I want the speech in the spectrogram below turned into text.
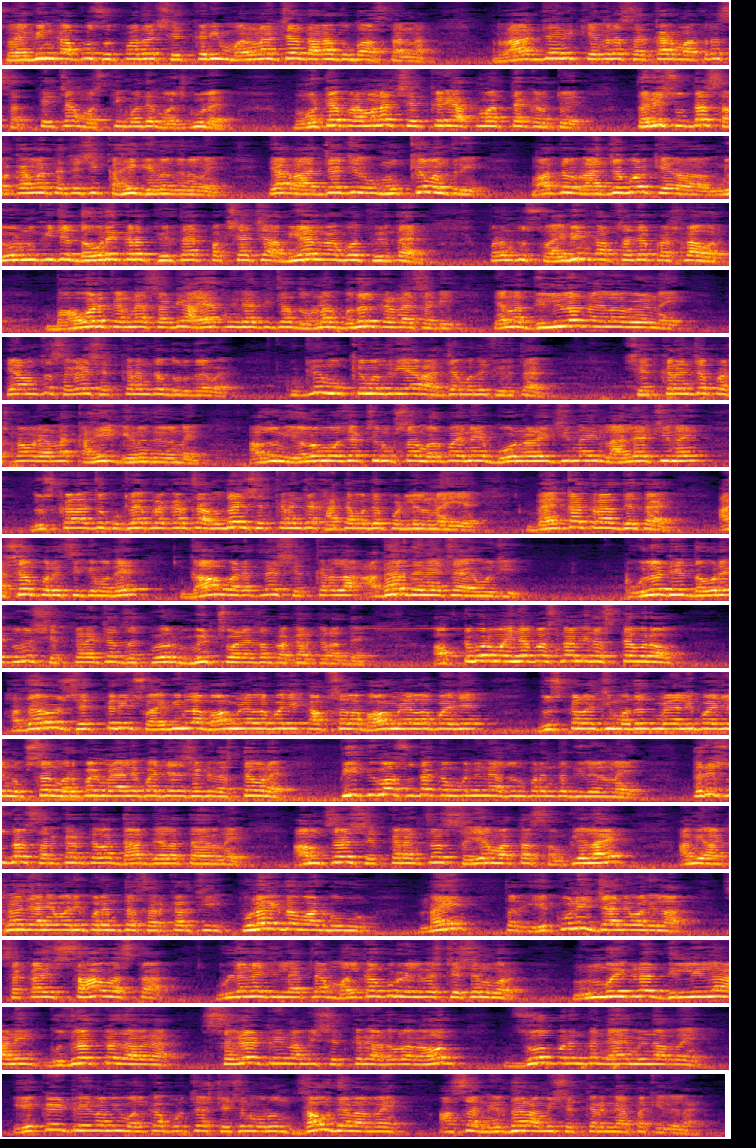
Soybean कापूस उत्पादक शेतकरी मरणाच्या दारात उभा असताना राज्य आणि केंद्र सरकार मात्र सत्तेच्या मस्तीमध्ये मजगूल आहे मोठ्या प्रमाणात शेतकरी आत्महत्या करतोय. तरी सुद्धा सरकारला त्याच्याशी काही घेणं देणं नाही. या राज्याचे मुख्यमंत्री मात्र राज्यभर निवडणुकीचे दौरे करत फिरतायत पक्षाचे अभियान राबवत फिरतायत. परंतु सोयाबीन कापसाच्या प्रश्नावर भावड करण्यासाठी आयात निर्यातीच्या धोरणात बदल करण्यासाठी यांना दिल्लीला जायला वेळ नाही. हे आमचं सगळ्या शेतकऱ्यांचं दुर्दैव आहे. कुठले मुख्यमंत्री या राज्यामध्ये फिरतायत? शेतकऱ्यांच्या प्रश्नावर यांना काही घेणं देणं नाही. अजून येलो मोजॅकची नुकसान भरपाई नाही बोंडअळीची नाही लाल्याची नाही. दुष्काळाचं कुठल्याही प्रकारचं अनुदान शेतकऱ्यांच्या खात्यामध्ये पडलेलं नाहीये. बँका त्रास देत आहेत. अशा परिस्थितीमध्ये गावगाड्यातल्या शेतकऱ्याला आधार देण्याच्या ऐवजी उलट हे दौरे करून शेतकऱ्याच्या जखमीवर मीठ सोडण्याचा प्रकार करत आहे. ऑक्टोबर महिन्यापासून आम्ही रस्त्यावर आहोत. हजारो शेतकरी सोयाबीनला भाव मिळाला पाहिजे कापसाला भाव मिळाला पाहिजे दुष्काळाची मदत मिळाली पाहिजे नुकसान भरपाई मिळाली पाहिजे यासाठी रस्त्यावर आहे. पीक विमा सुद्धा कंपनीने अजूनपर्यंत दिलेला नाही. तरी सुद्धा सरकार त्याला दाद द्यायला तयार नाही. आमचा शेतकऱ्यांचा संयम आता संपलेला आहे. आम्ही अठरा जानेवारीपर्यंत सरकारची पुन्हा एकदा वाट बघू. नाही तर एकोणीस जानेवारीला सकाळी सहा वाजता बुलढाणा जिल्ह्यातल्या मलकापूर रेल्वे स्टेशनवर मुंबईकडे दिल्लीला आणि गुजरातकडे जाणाऱ्या सगळ्या ट्रेन आम्ही शेतकरी अडवणार आहोत. जोपर्यंत न्याय मिळणार नाही एकही ट्रेन आम्ही मलकापूरच्या स्टेशनवरून जाऊ देणार नाही असा निर्धार आम्ही शेतकऱ्यांनी आता केलेला आहे.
